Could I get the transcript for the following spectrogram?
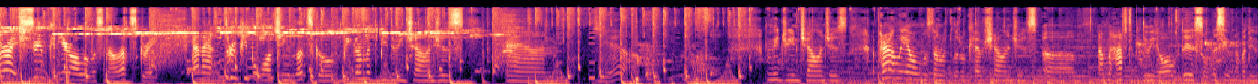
Alright, stream can hear all of us now. That's great. And I have three people watching. Let's go. We're gonna be doing challenges. Dream challenges. Apparently, I'm almost done with little Kev challenges. Um, I'm gonna have to be doing all of this, so let's see what I'm gonna do.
